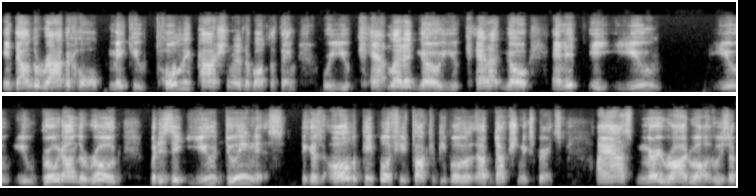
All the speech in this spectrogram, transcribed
in down the rabbit hole, make you totally passionate about the thing where you can't let it go, you cannot go, and it, it you you you go down the road. But is it you doing this? Because all the people, if you talk to people with abduction experience, I asked Mary Rodwell, who's a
